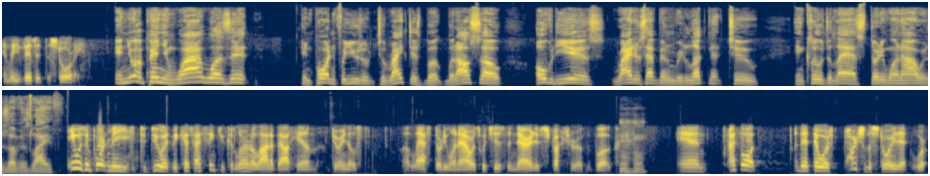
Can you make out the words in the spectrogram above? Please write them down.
and revisit the story. In your opinion, why was it important for you to, to write this book, but also over the years, writers have been reluctant to include the last 31 hours of his life? It was important to me to do it because I think you could learn a lot about him during those uh, last 31 hours, which is the narrative structure of the book. Mm-hmm. And I thought that there were parts of the story that were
